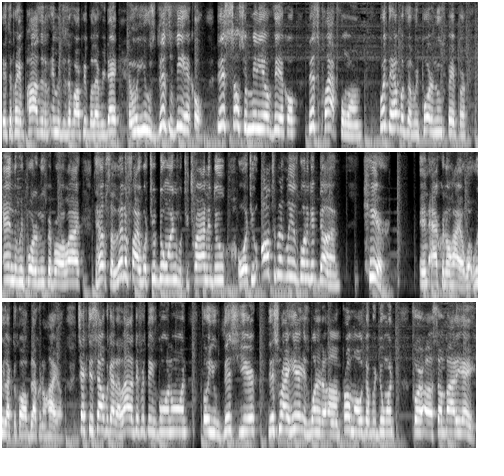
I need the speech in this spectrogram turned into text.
is to paint positive images of our people every day. And we use this vehicle, this social media vehicle, this platform, with the help of the Reporter newspaper and the Reporter newspaper online to help solidify what you're doing, what you're trying to do, or what you ultimately is going to get done here in Akron, Ohio, what we like to call Black in Ohio. Check this out. We got a lot of different things going on for you this year. This right here is one of the um, promos that we're doing for uh, somebody. Hey,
